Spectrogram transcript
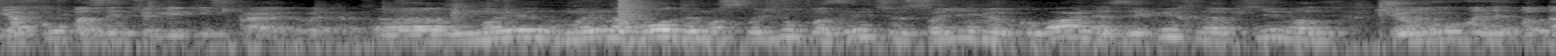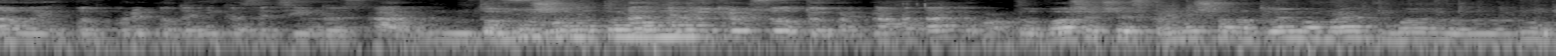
Яку позицію в якій справі? Давайте розповідати. Е, Ми, ми наводимо свою позицію, свої міркування, з яких необхідно. Чому ви не подали їх при поданні касаційної скарги? Тому що на той та момент- статтю 300 нагадати вам? То, Ваша честь, тому що на той момент ми ну,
